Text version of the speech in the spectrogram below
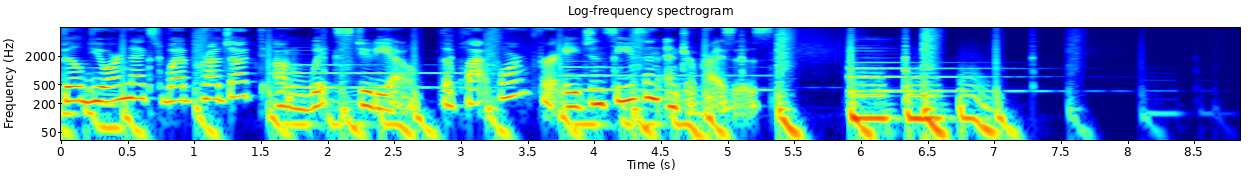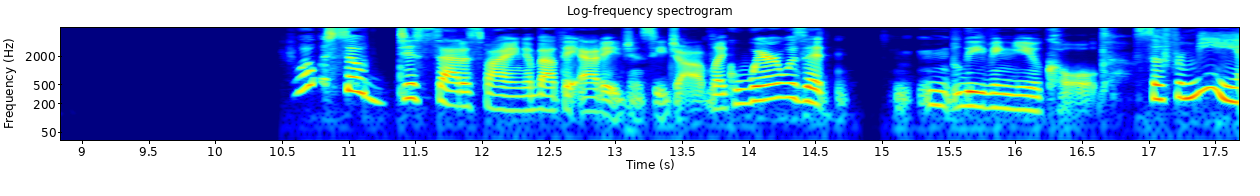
Build your next web project on Wix Studio, the platform for agencies and enterprises. What was so dissatisfying about the ad agency job? Like, where was it leaving you cold? So for me,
